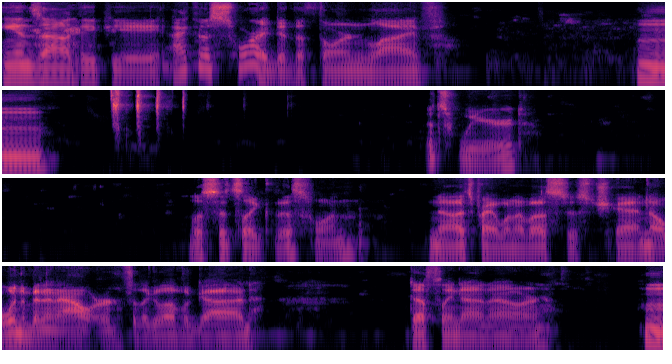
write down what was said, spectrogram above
Hands out APA. I could have swore I did the Thorn live. Hmm. That's weird. Unless it's like this one. No, that's probably one of us just chat. No, it wouldn't have been an hour for the love of God. Definitely not an hour. Hmm.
